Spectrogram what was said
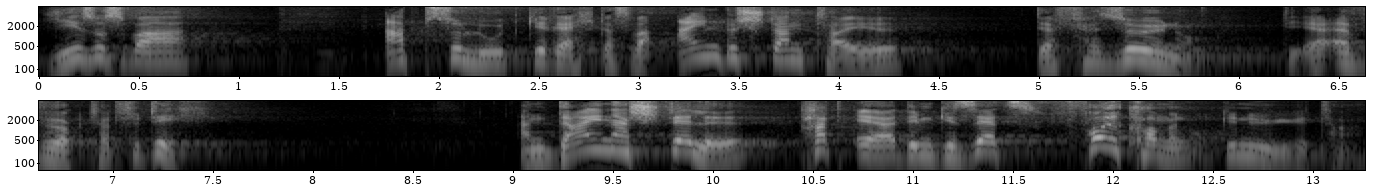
Jesus war absolut gerecht. Das war ein Bestandteil der Versöhnung, die er erwirkt hat für dich. An deiner Stelle hat er dem Gesetz vollkommen Genüge getan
